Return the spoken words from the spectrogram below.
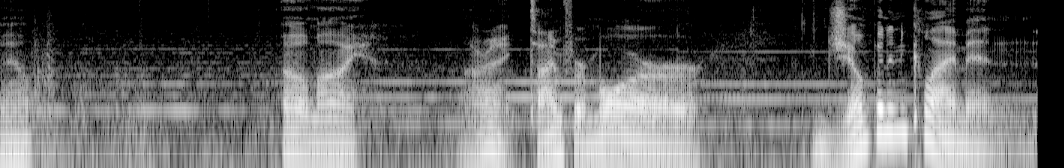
well. Oh my. Alright, time for more jumping and climbing.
